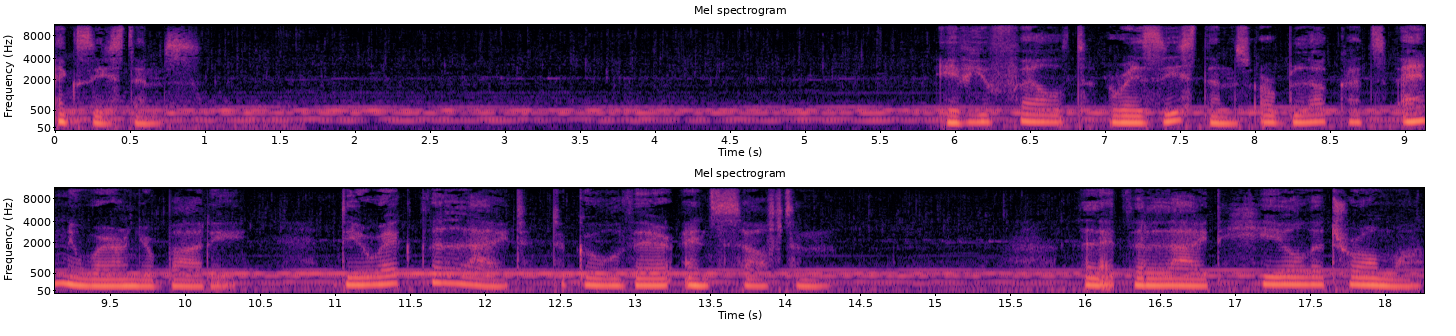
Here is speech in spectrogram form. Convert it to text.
existence. If you felt resistance or blockage anywhere on your body, direct the light to go there and soften. Let the light heal the trauma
